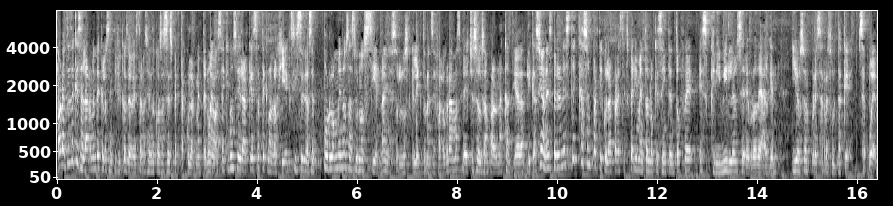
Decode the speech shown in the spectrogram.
Ahora, antes de que se alarmen de que los científicos de hoy están haciendo cosas espectacularmente nuevas, hay que considerar que esta tecnología existe desde hace por lo menos hace unos 100 años. Son los electroencefalogramas. De hecho, se usan para una cantidad de aplicaciones, pero en este caso en particular para este experimento lo que se intentó fue escribirle al cerebro de alguien y oh sorpresa resulta que se puede.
